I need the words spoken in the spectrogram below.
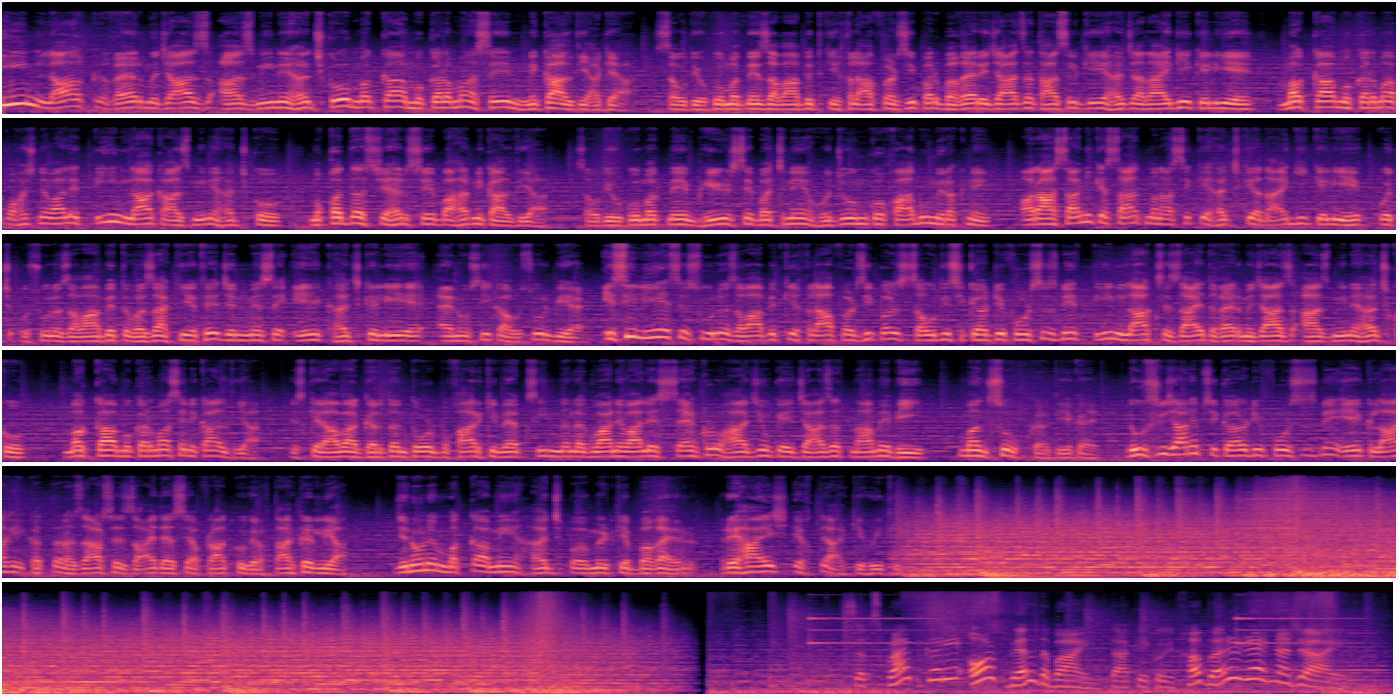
लाख गैर मिजाज आजमीन हज को मक्का मुकरमा से निकाल दिया गया। सऊदी हुकूमत ने जवाब की खिलाफ वर्जी पर बगैर इजाज़त हासिल किए हज अदायगी के लिए मक्का मुकरमा पहुँचने वाले तीन लाख आजमीन हज को मुकदस शहर से बाहर निकाल दिया। सऊदी हुकूमत ने भीड़ से बचने, हजूम को काबू में रखने और आसानी के साथ मनासिक के हज की अदायगी के लिए कुछ उसूल जवाबित वजह किए थे, जिनमें से एक हज के लिए एन ओ सी का हसूल भी है। इसीलिए इस उसूल जवाबित की खिलाफ वर्जी पर सऊदी सिक्योरिटी फोर्सेज ने तीन लाख से जायद गैर मिजाज आजमीन हज को मक्का मुकरमा से निकाल दिया। इसके अलावा गर्दन तोड़ बुखार की वैक्सीन न लगवाने वाले सैकड़ों हाजियों के इजाज़त नामे भी मनसूख कर दिए गए। दूसरी जानब सिक्योरिटी फोर्सेज ने एक लाख इकहत्तर हज़ार ऐसी जायद ऐसे अफराद को गिरफ़्तार कर लिया। जिन्होंने मक्का में हज परमिट के बगैर रिहाइश इख्तियार की हुई थी। सब्सक्राइब करें और बेल दबाएँ ताकि कोई खबर रह न जाए।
